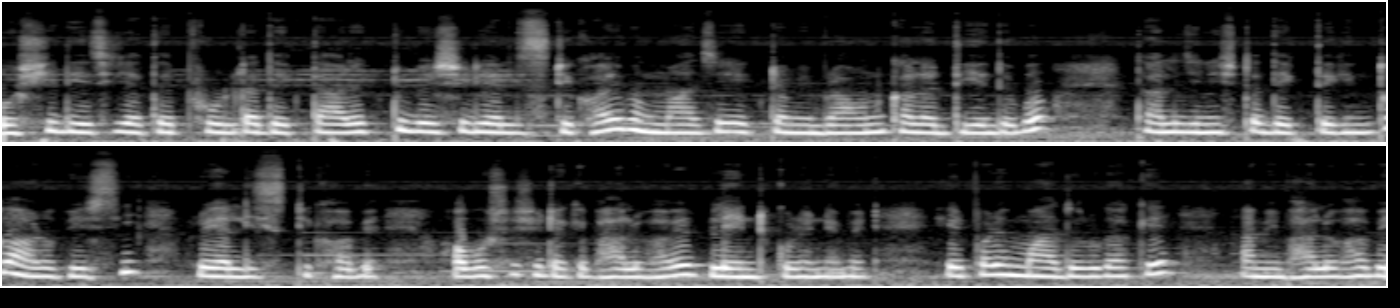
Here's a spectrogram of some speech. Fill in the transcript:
বসিয়ে দিয়েছি যাতে ফুলটা দেখতে আরেকটু বেশি রিয়েলিস্টিক হয় এবং মাঝে একটু আমি ব্রাউন কালার দিয়ে দেবো। তাহলে জিনিসটা দেখতে কিন্তু আরও বেশি রিয়েলিস্টিক হবে। অবশ্যই সেটাকে ভালোভাবে ব্লেন্ড করে নেবেন। এরপরে মা দুর্গাকে আমি ভালোভাবে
